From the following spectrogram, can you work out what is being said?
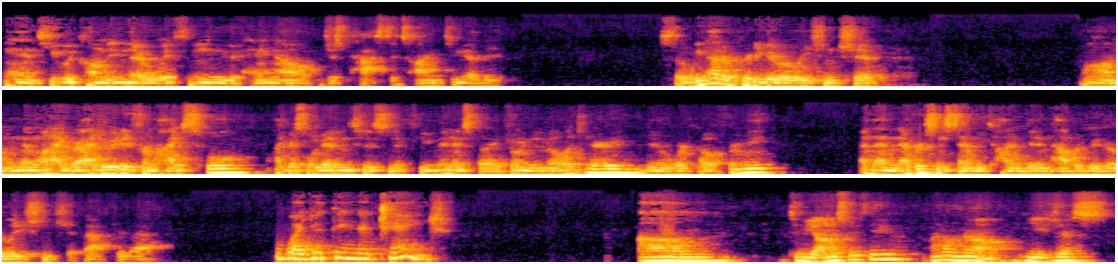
And he would come in there with me. We would hang out, just pass the time together. So we had a pretty good relationship. Um, and then when I graduated from high school, I guess we'll get into this in a few minutes, but I joined the military. It didn't work out for me. And then ever since then, we kind of didn't have a good relationship after that. What do you think that changed? Um, to be honest with you, I don't know. He's just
